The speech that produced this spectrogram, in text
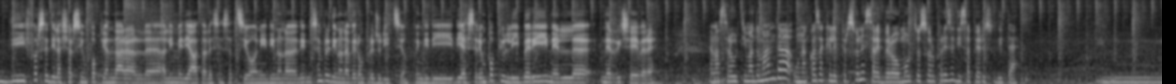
Di, forse di lasciarsi un po' più andare al, all'immediato, alle sensazioni, di non, di, sempre di non avere un pregiudizio, quindi di, di essere un po' più liberi nel, nel ricevere. La nostra ultima domanda, una cosa che le persone sarebbero molto sorprese di sapere su di te. Mm,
